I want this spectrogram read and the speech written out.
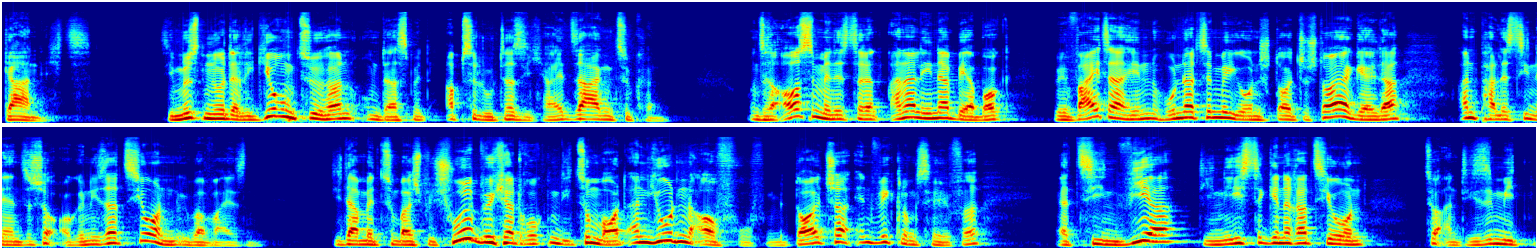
gar nichts. Sie müssen nur der Regierung zuhören, um das mit absoluter Sicherheit sagen zu können. Unsere Außenministerin Annalena Baerbock will weiterhin hunderte Millionen deutsche Steuergelder an palästinensische Organisationen überweisen, die damit zum Beispiel Schulbücher drucken, die zum Mord an Juden aufrufen. Mit deutscher Entwicklungshilfe erziehen wir die nächste Generation zu Antisemiten.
